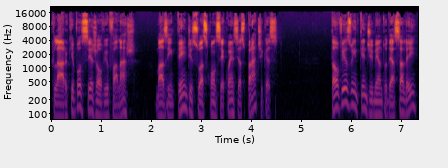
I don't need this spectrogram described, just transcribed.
Claro que você já ouviu falar, mas entende suas consequências práticas? Talvez o entendimento dessa lei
